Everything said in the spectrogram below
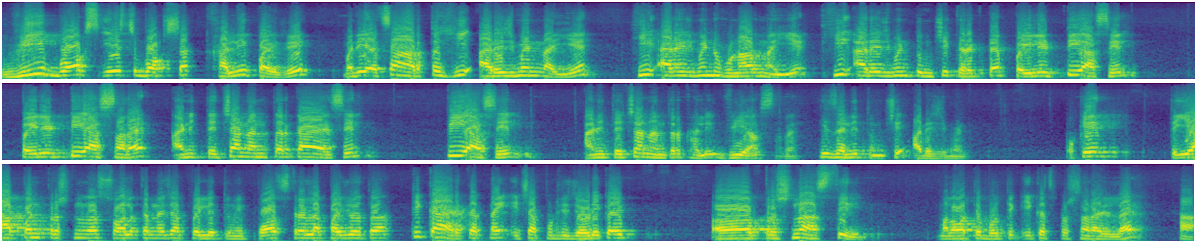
व्ही बॉक्स एच बॉक्सच्या खाली पाहिजे. म्हणजे याचा अर्थ ही अरेंजमेंट नाहीये. ही अरेंजमेंट होणार नाहीये. ही अरेंजमेंट तुमची करेक्ट आहे. पहिले टी असेल पहिले टी असणार आहे आणि त्याच्यानंतर काय असेल? पी असेल आणि त्याच्यानंतर खाली व्ही असणार आहे. ही झाली तुमची अरेंजमेंट ओके तर या पण प्रश्नाला सॉल्व्ह करण्याच्या पहिले तुम्ही पॉज करायला पाहिजे होता. ठीक आहे हरकत नाही. याच्या पुढचे जेवढे काही प्रश्न असतील मला वाटतं बहुतेक एकच प्रश्न राहिलेला आहे. हा.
